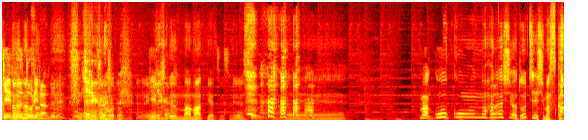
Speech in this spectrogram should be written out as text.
原文通りなんでね。原文ままってやつですねえーまあ、合コンの話はどっちでしますか？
